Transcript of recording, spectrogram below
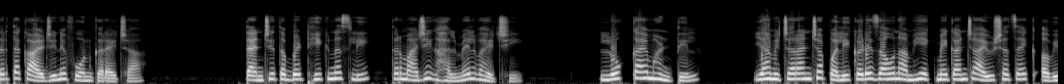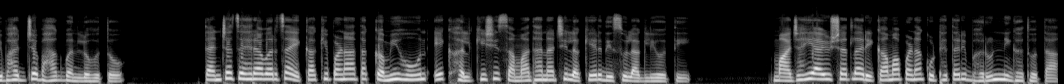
तर त्या काळजीने फोन करायच्या. त्यांची तब्येत ठीक नसली तर माझी घालमेल व्हायची. लोक काय म्हणतील? या विचारांच्या पलीकडे जाऊन आम्ही एकमेकांच्या आयुष्याचा एक अविभाज्य भाग बनलो होतो. त्यांच्या चेहऱ्यावरचा एकाकीपणा आता कमी होऊन एक हलकीशी समाधानाची लकेर दिसू लागली होती. माझ्याही आयुष्यातला रिकामापणा कुठेतरी भरून निघत होता.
